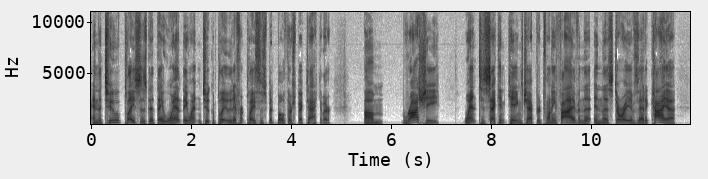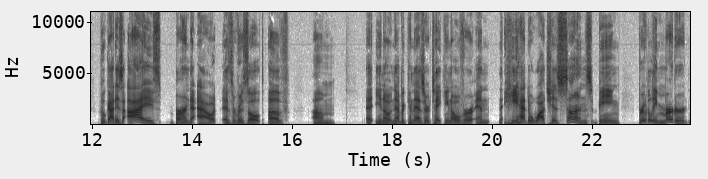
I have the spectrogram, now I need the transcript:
and the two places that they went, they went in two completely different places, but both are spectacular. Um, Rashi went to Second Kings chapter 25 in the in the story of Zedekiah, who got his eyes burned out as a result of, um, uh, you know, Nebuchadnezzar taking over, and he had to watch his sons being brutally murdered,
